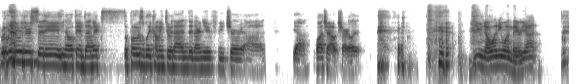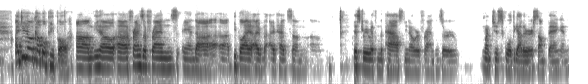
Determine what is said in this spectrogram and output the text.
moving to a new city, you know, pandemic's supposedly coming to an end in our new future. Uh, yeah, watch out, Charlotte. do you know anyone there yet I do know a couple people, um, you know, uh, friends of friends and uh, uh, people I, I've, I've had some um, history with in the past, you know, we're friends or went to school together or something. And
